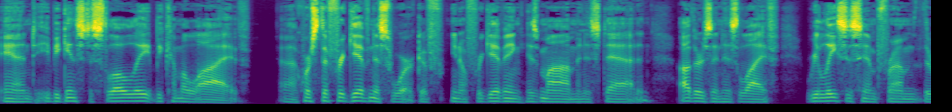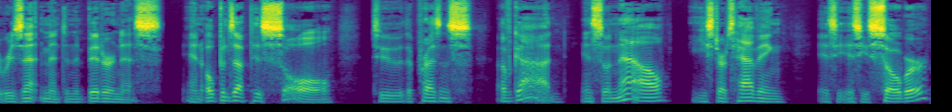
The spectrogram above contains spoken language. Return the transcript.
and he begins to slowly become alive. Uh, of course, the forgiveness work of, you know, forgiving his mom and his dad and others in his life releases him from the resentment and the bitterness and opens up his soul to the presence of God. And so now he starts having is he, is he sober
